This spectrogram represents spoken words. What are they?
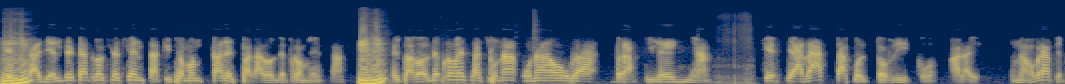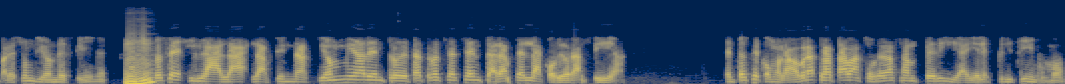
el taller de Teatro 60 quiso montar El Pagador de Promesa. El Pagador de Promesa es una, una obra brasileña que se adapta a Puerto Rico, a la, una obra que parece un guion de cine. Entonces, la, la, la asignación mía dentro de Teatro 60 era hacer la coreografía. Entonces, como la obra trataba sobre la santería y el espiritismo,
